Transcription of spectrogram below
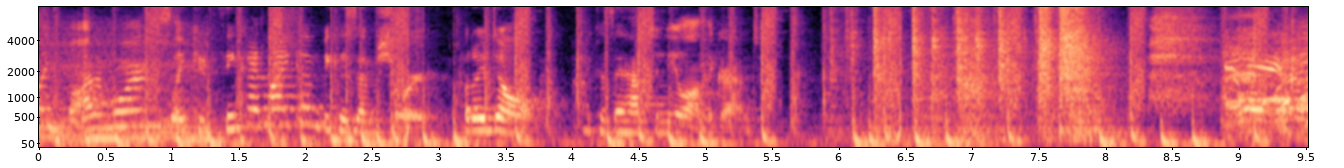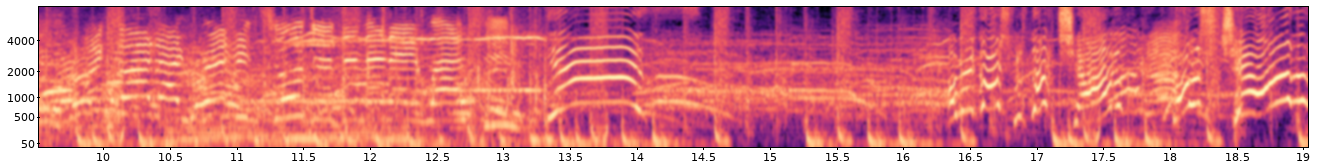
like bottom ones. Like you'd think I'd like them because I'm short, but I don't because I have to kneel on the ground. Oh my god, I read in soldiers and then I laughed it. Yes! Oh my gosh, was that Chad? That was Chad?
